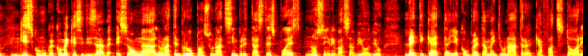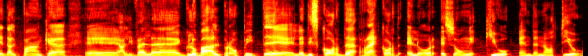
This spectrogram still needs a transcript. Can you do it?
Chi comunque, come che si diceva, e sono uh, un altro gruppo, hanno suonato sempre i taste espues, non si arriva a video, l'etichetta è completamente un'altra che ha fatto storie dal punk eh, a livello eh, globale, Propit, eh, le Discord Record e loro e sono Q and Not You.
